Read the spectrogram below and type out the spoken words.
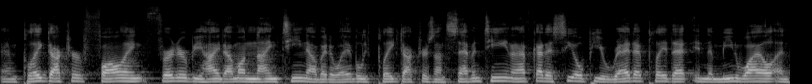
And Plague Doctor falling further behind. I'm on 19 now, by the way. I believe Plague Doctor's on 17. And I've got a COP red. I played that in the meanwhile. And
